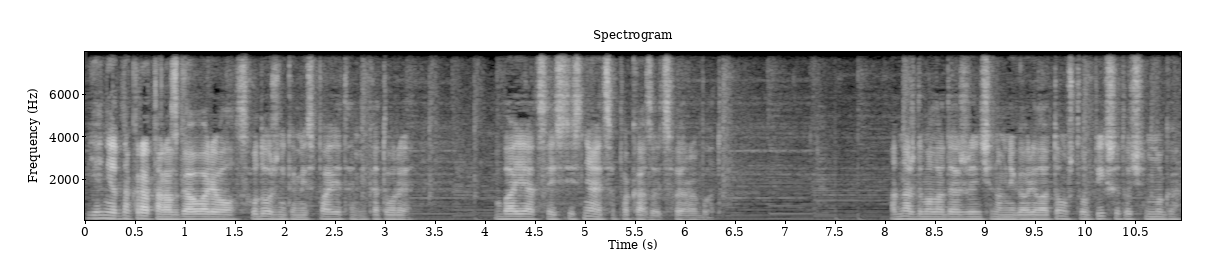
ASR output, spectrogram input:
Я неоднократно разговаривал с художниками и с поэтами, которые боятся и стесняются показывать свою работу. Однажды молодая женщина мне говорила о том, что пишет очень много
